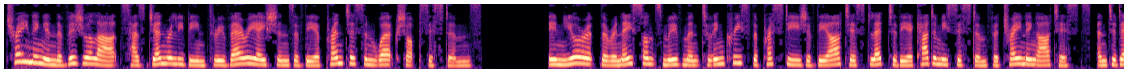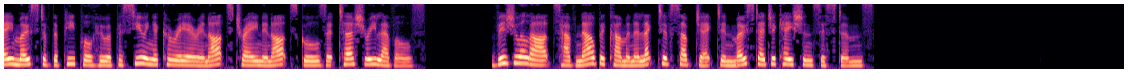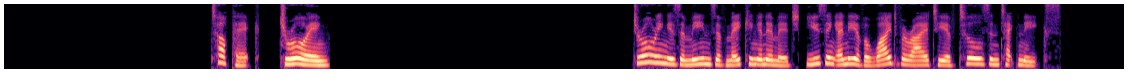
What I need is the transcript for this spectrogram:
Training in the visual arts has generally been through variations of the apprentice and workshop systems. In Europe the Renaissance movement to increase the prestige of the artist led to the academy system for training artists, and today most of the people who are pursuing a career in arts train in art schools at tertiary levels. Visual arts have now become an elective subject in most education systems. Topic: Drawing. Drawing is a means of making an image, using any of a wide variety of tools and techniques.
